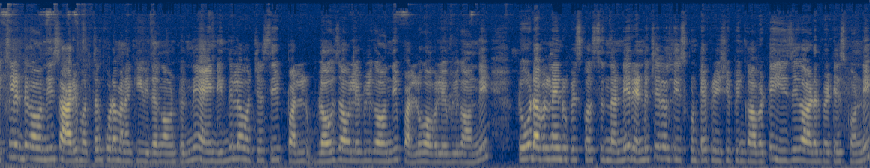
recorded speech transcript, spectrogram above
ఎక్సలెంట్గా ఉంది. సారీ మొత్తం కూడా మనకి ఈ విధంగా ఉంటుంది. అండ్ ఇందులో వచ్చేసి పళ్ళు బ్లౌజ్ అవైలబుల్గా ఉంది పళ్ళు అవైలబుల్గా ఉంది. టూ డబల్ నైన్ రూపీస్కి వస్తుందండి. రెండు చీరలు తీసుకుంటే ఫ్రీ షిప్పింగ్ కాబట్టి ఈజీగా ఆర్డర్ పెట్టేసుకోండి.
